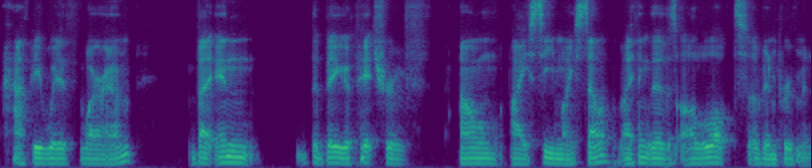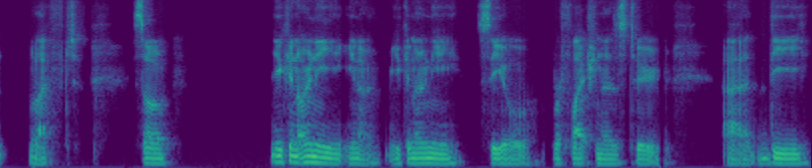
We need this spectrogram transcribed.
happy with where I am. But in the bigger picture of how I see myself, I think there's a lot of improvement left. So you can only, you know, you can only see your reflection as to uh, the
